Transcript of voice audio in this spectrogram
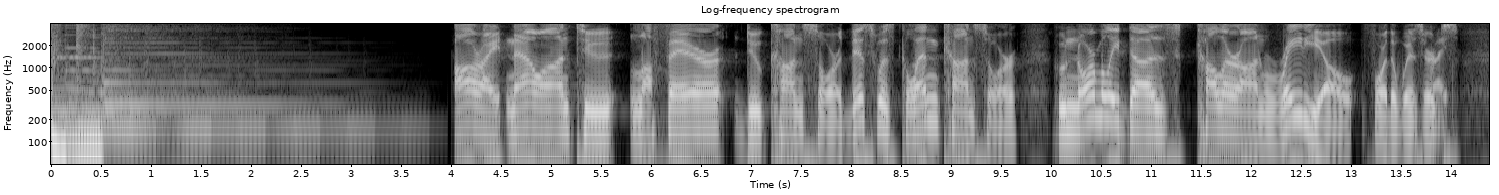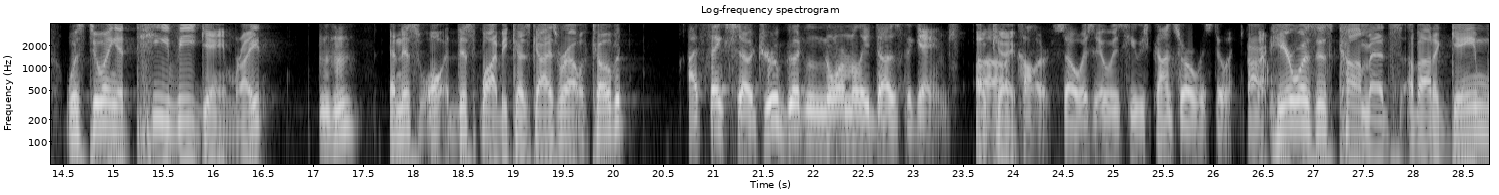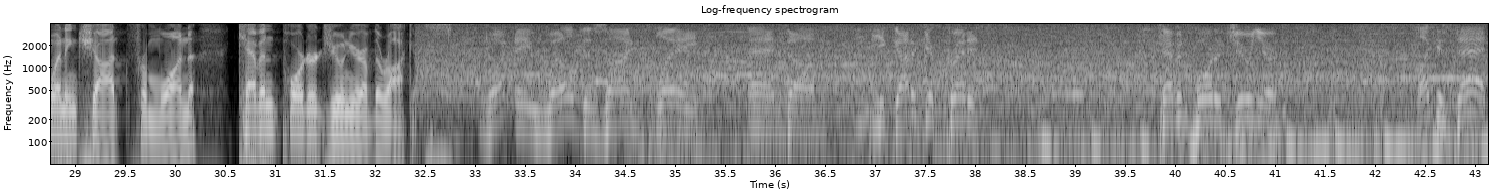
All right, now on to L'Affaire du Consort. This was Glenn Consor, who normally does color on radio for the Wizards, was doing a TV game, right? Mm-hmm. And this, this why? Because guys were out with COVID. I think so. Drew Gooden normally does the games. uh, Okay. color. So it was, it was he was Consor was doing. All right, here was his comments about a game-winning shot from one Kevin Porter Jr. of the Rockets. What a well-designed play, and um, you got to give credit. Kevin Porter Jr. Like his dad,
